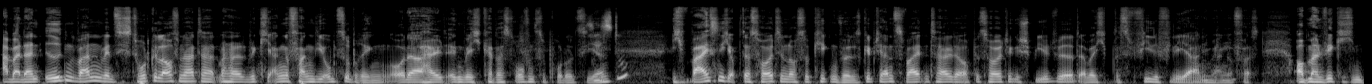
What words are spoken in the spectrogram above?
Aber dann irgendwann, wenn es sich totgelaufen hatte, hat man halt wirklich angefangen, die umzubringen oder halt irgendwelche Katastrophen zu produzieren. Siehst du? Ich weiß nicht, ob das heute noch so kicken würde. Es gibt ja einen zweiten Teil, der auch bis heute gespielt wird, aber ich habe das viele, viele Jahre nicht mehr angefasst. Ob man wirklich ein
